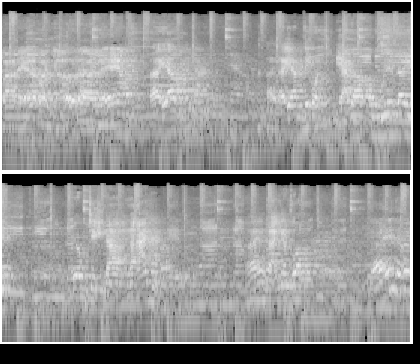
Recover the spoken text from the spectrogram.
bà đẻ là bà nhỡ là em. Là em. Đấy, là em thế còn đẻ ra ông nguyên đây. Với ông chị là là anh. Đấy là anh em ruột đấy đấy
